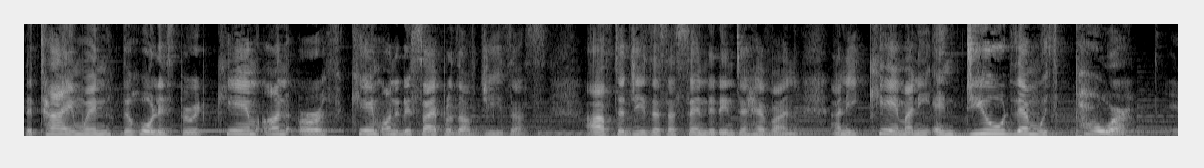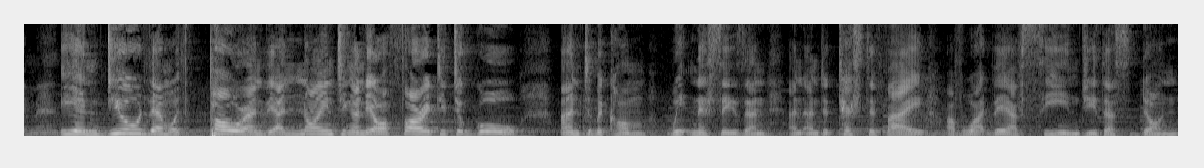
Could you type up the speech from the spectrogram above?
the time when the Holy Spirit came on earth, came on the disciples of Jesus after Jesus ascended into heaven. And he came and he endued them with power. Amen. He endued them with power and the anointing and the authority to go and to become witnesses and, and, and to testify of what they have seen Jesus done.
